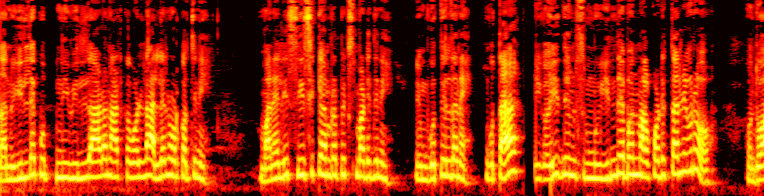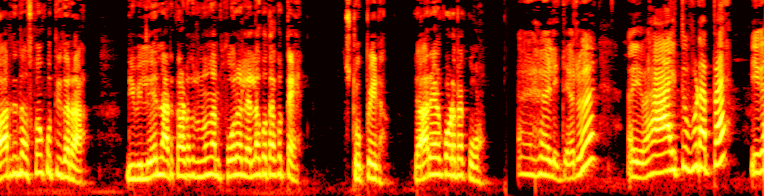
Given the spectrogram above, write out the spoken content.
ನಾನು ಇಲ್ಲೇ ಕೂತ್ ನೀವು ಇಲ್ಲ ಆಡೋ ನಾಟಕಗಳನ್ನ ಅಲ್ಲೇ ನೋಡ್ಕೊತೀನಿ. ಮನೇಲಿ ಸಿ ಸಿ ಕ್ಯಾಮ್ರಾ ಫಿಕ್ಸ್ ಮಾಡಿದ್ದೀನಿ. ನಿಮ್ಗೆ ಗೊತ್ತಿಲ್ದಾನೆ ಗೊತ್ತಾ? ಈಗ ಐದು ನಿಮಿಷ ಹಿಂದೆ ಬಂದು ಮಾಡ್ಕೊಂಡಿರ್ತಾನೆ ಇವರು. ಒಂದು ವಾರದಿಂದ ಹಸ್ಕೊಂಡು ಕೂತಿದ್ದಾರಾ ನೀವು ಇಲ್ಲೇ ನಾಟಕ ಆಡಿದ್ರು ನನ್ನ ಫೋನಲ್ಲಿ ಎಲ್ಲ ಗೊತ್ತಾಗುತ್ತೆ. ಸ್ಟುಪಿಡ್ ಯಾರು ಹೇಳ್ಕೊಡ್ಬೇಕು ಹೇಳಿದ್ದೇವ್ರು ಅಯ್ಯೋ ಆಯ್ತು ಬಿಡಪ್ಪ. ಈಗ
